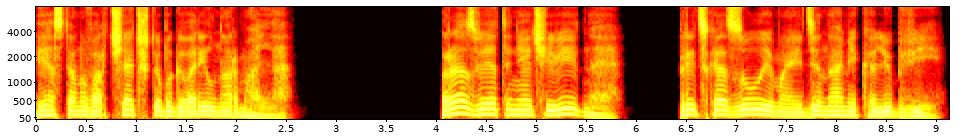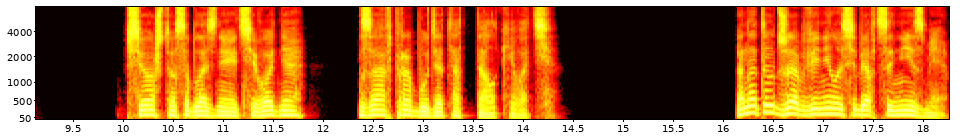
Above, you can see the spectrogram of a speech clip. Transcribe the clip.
я стану ворчать, чтобы говорил нормально. Разве это не очевидная, предсказуемая динамика любви? Все, что соблазняет сегодня, завтра будет отталкивать. Она тут же обвинила себя в цинизме.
